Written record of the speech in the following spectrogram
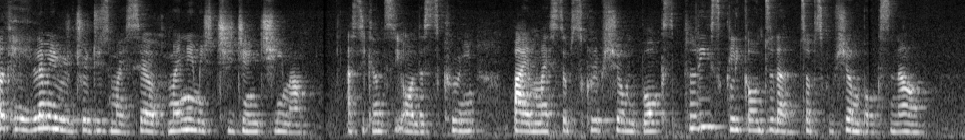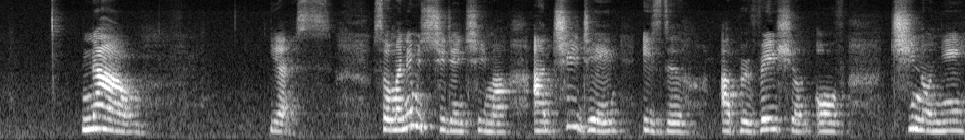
Okay, let me introduce myself. My name is Chijane Chima. As you can see on the screen by my subscription box. Please click onto that subscription box now. Now, yes. So my name is Chijane Chima and Chijane is the abbreviation of Chinonye,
